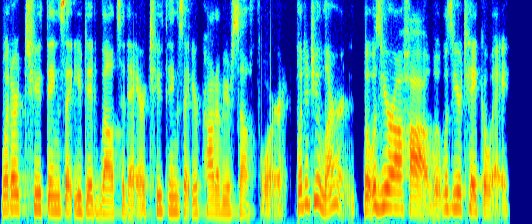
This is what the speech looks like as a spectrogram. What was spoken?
What are two things that you did well today, or two things that you're proud of yourself for? What did you learn? What was your aha? What was your takeaway?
